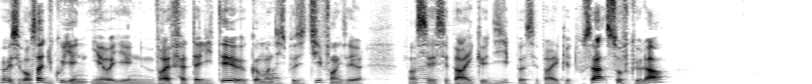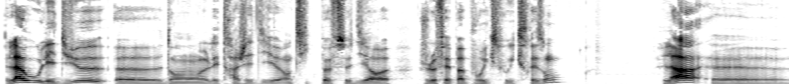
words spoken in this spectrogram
Oui, c'est pour ça, du coup, il y, a une- il y a- il y a une vraie fatalité comme un dispositif. C'est enfin, Ouais. c'est pareil que Deep, c'est pareil que tout ça. Sauf que là, là où les dieux euh, dans les tragédies antiques peuvent se dire euh, je le fais pas pour X ou X raison, là, euh,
